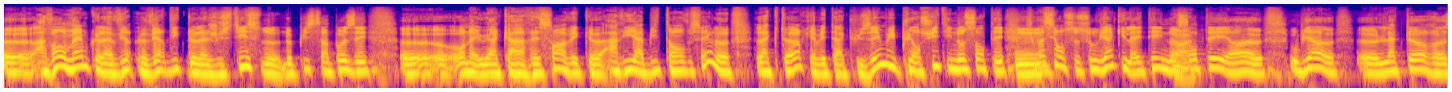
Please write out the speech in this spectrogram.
euh, avant même que la le verdict de la justice ne, ne puisse s'imposer. Euh, on a eu un cas récent avec Harry Habitant, vous savez, l'acteur qui avait été accusé, mais puis ensuite innocenté. Je ne sais Mhm. pas si on se souvient qu'il a été innocenté, hein, ou bien l'acteur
